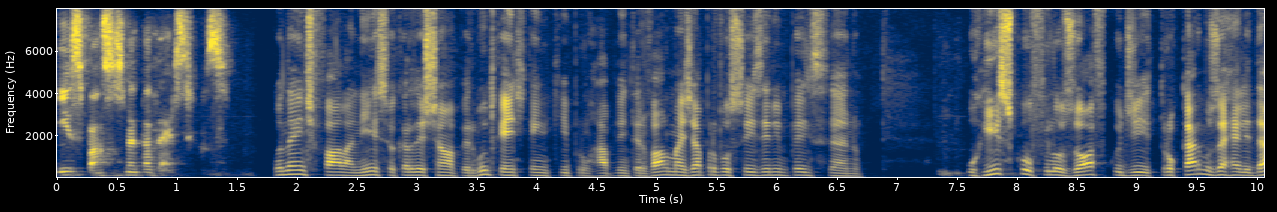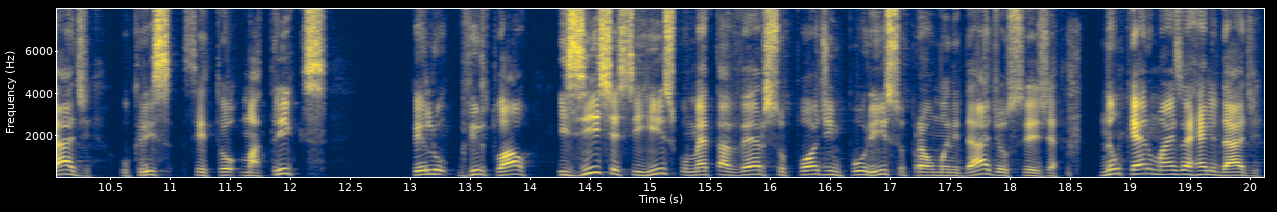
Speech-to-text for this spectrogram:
em espaços metaversicos. Quando a gente fala nisso, eu quero deixar uma pergunta que a gente tem que ir para um rápido intervalo, mas já para vocês irem pensando. O risco filosófico de trocarmos a realidade, o Chris citou Matrix, pelo virtual. Existe esse risco? O metaverso pode impor isso para a humanidade? Ou seja, não quero mais a realidade,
